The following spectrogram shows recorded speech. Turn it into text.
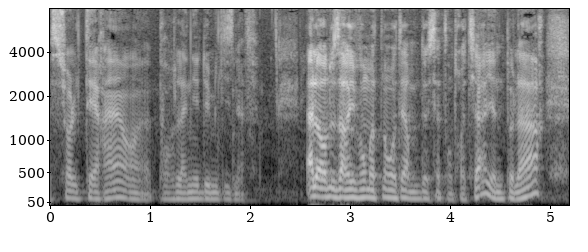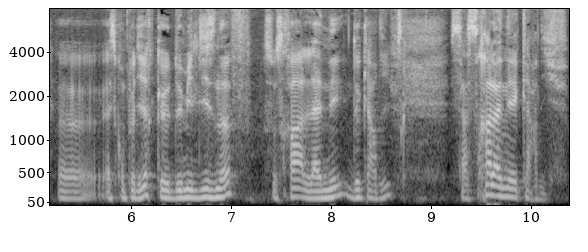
sur le terrain pour l'année 2019. Alors nous arrivons maintenant au terme de cet entretien, Yann Pelard. Est-ce qu'on peut dire que 2019, ce sera l'année de Cardiff? Ça sera l'année Cardiff.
